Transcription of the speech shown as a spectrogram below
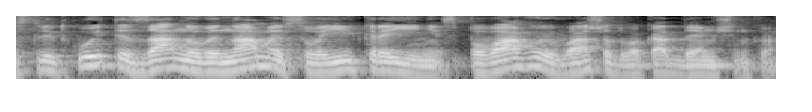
слідкуйте за новинами в своїй країні. З повагою, ваш адвокат Демченко.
